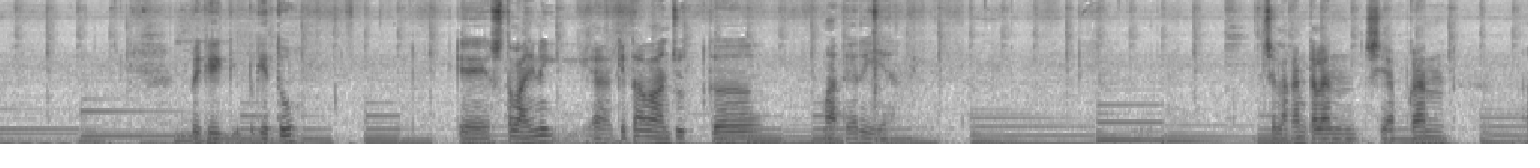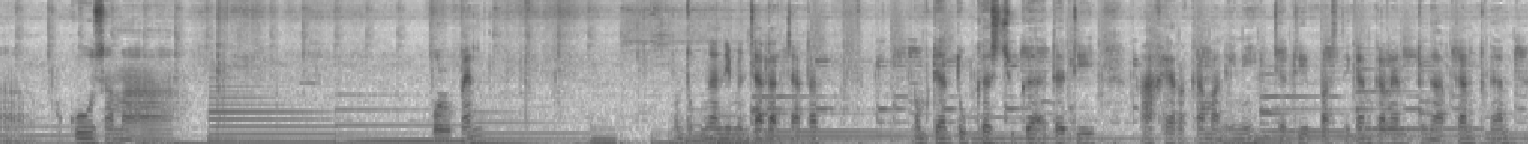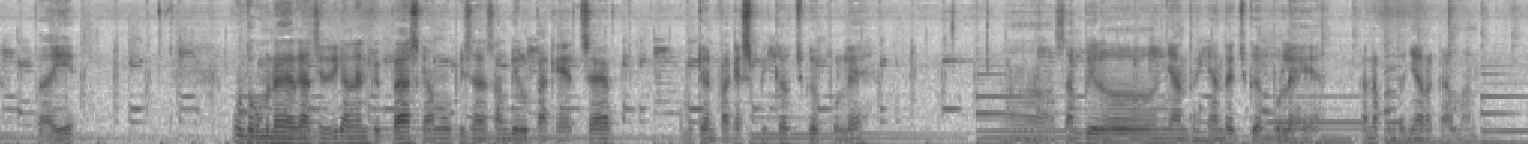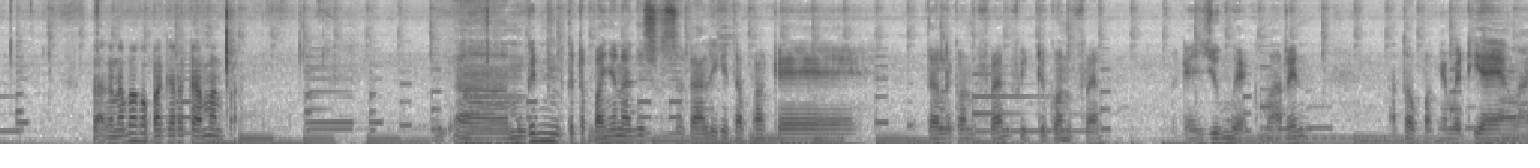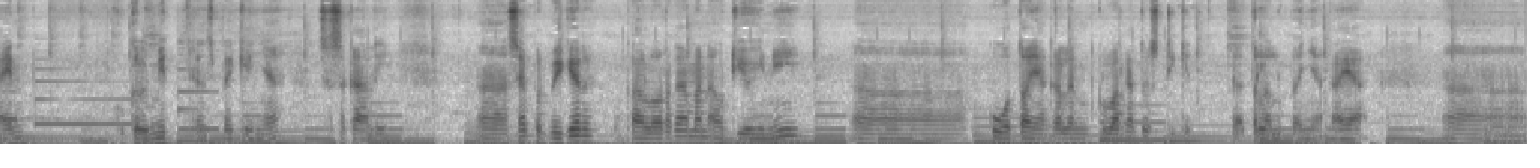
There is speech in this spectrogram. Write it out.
Begitu. Oke setelah ini ya, kita lanjut ke materi ya. Silahkan kalian siapkan uh, buku sama pulpen untuk nanti mencatat-catat. Kemudian tugas juga ada di akhir rekaman ini jadi pastikan kalian dengarkan dengan baik. Untuk mendengarkan sendiri kalian bebas kamu bisa sambil pakai headset kemudian pakai speaker juga boleh. Uh, sambil nyantai-nyantai juga boleh ya karena bentuknya rekaman. Pak kenapa kok pakai rekaman Pak? Uh, mungkin ke depannya nanti sekali kita pakai telekonferensi video conference pakai Zoom kayak kemarin atau pakai media yang lain Google Meet dan sebagainya sesekali. Uh, saya berpikir kalau rekaman audio ini uh, kuota yang kalian keluarkan tuh sedikit tidak terlalu banyak kayak uh,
